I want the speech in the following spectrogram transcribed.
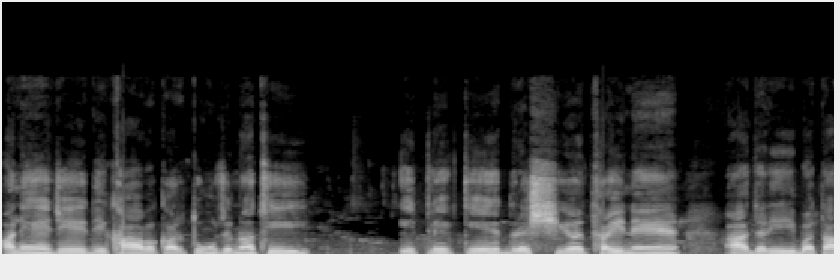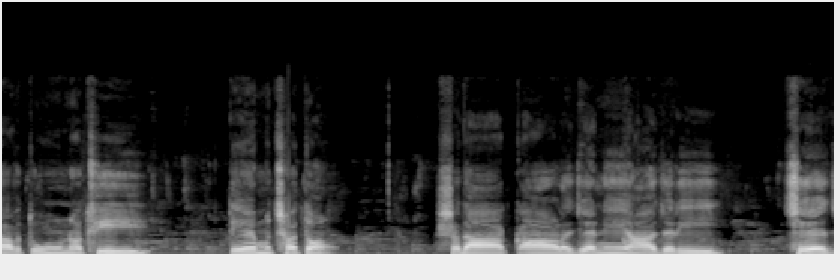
અને જે દેખાવ કરતું જ નથી, એટલે કે દ્રશ્ય થઈને હાજરી બતાવતું નથી તેમ છતાં સદાકાળ જેની હાજરી છે જ,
